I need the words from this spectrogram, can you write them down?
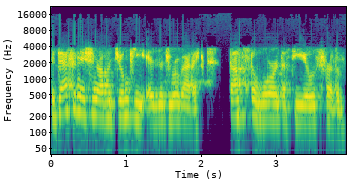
the definition of a junkie is a drug addict. That's the word that's used for them.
